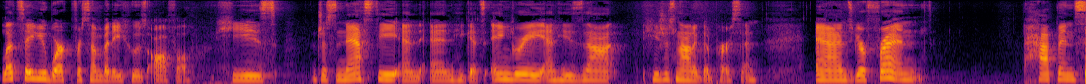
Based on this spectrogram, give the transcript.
Let's say you work for somebody who's awful. He's just nasty and and he gets angry and he's not he's just not a good person. And your friend happens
